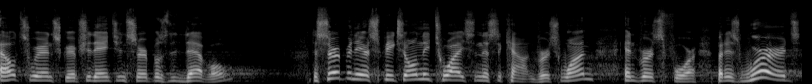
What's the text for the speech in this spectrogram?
elsewhere in Scripture, the ancient serpent is the devil. The serpent here speaks only twice in this account, verse 1 and verse 4, but his words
